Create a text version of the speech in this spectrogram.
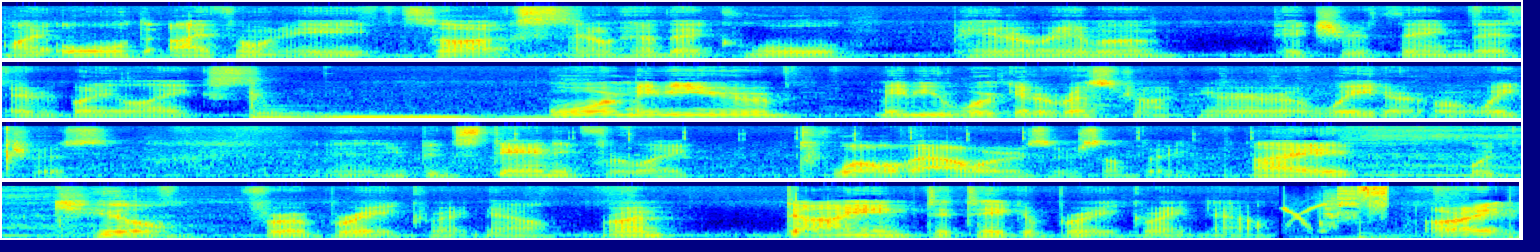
My old iPhone 8 sucks. I don't have that cool panorama picture thing that everybody likes. Or maybe you're maybe you work at a restaurant. You're a waiter or waitress and you've been standing for like 12 hours or something. I would kill for a break right now. Or I'm dying to take a break right now. All right,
